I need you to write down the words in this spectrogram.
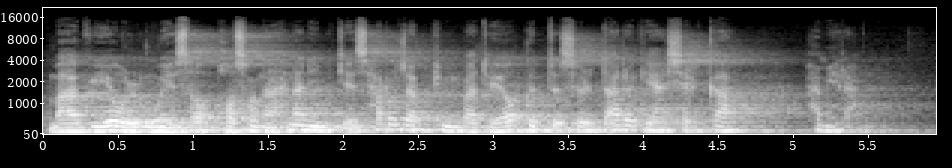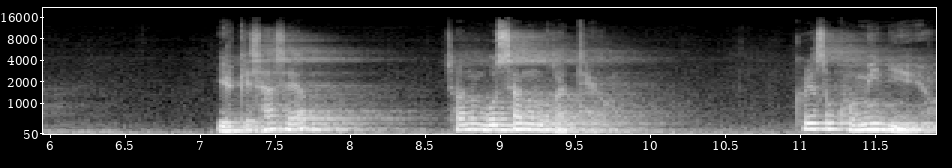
마귀의 올무에서 벗어나 하나님께 사로잡힌 바 되어 그 뜻을 따르게 하실까 함이라. 이렇게 사세요? 저는 못 사는 것 같아요. 그래서 고민이에요.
